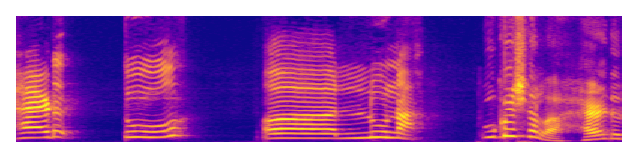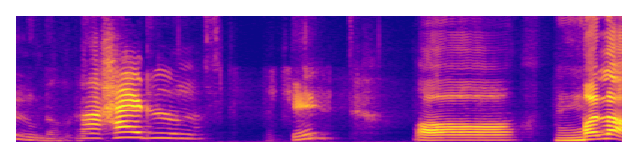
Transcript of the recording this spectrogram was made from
हॅड टू कशाला? Had Luna had Luna okay मला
